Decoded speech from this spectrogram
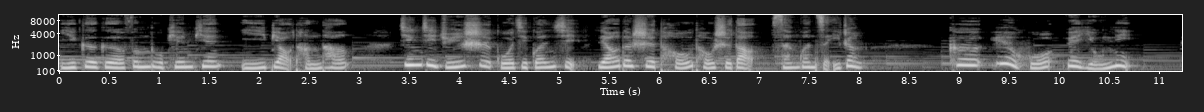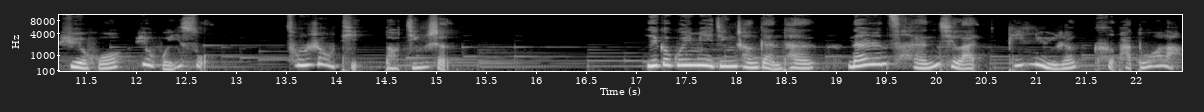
一个个风度翩翩、仪表堂堂，经济局势、国际关系聊的是头头是道，三观贼正。可越活越油腻，越活越猥琐，从肉体到精神。一个闺蜜经常感叹：男人惨起来比女人可怕多了。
